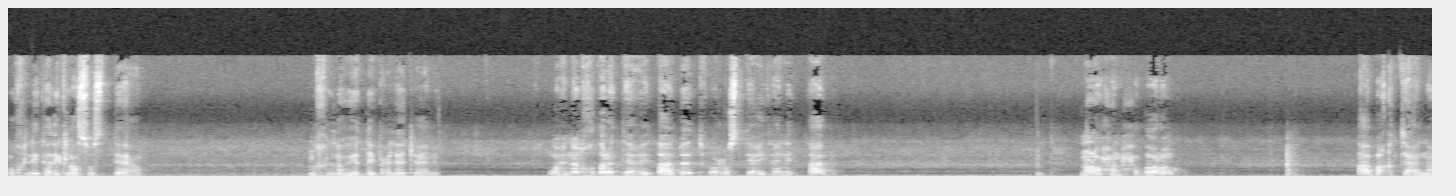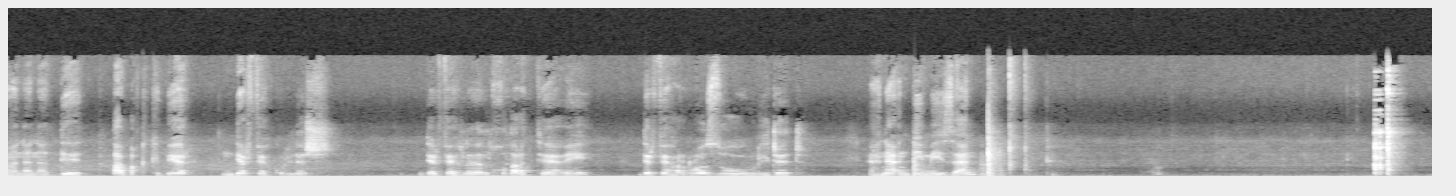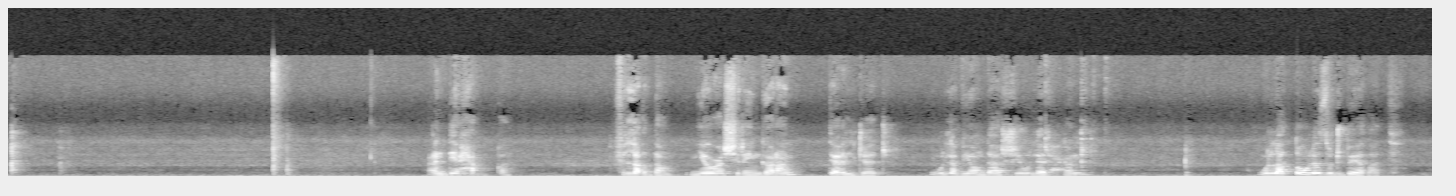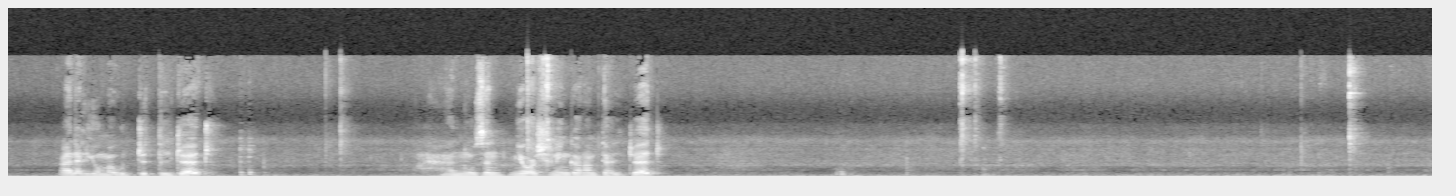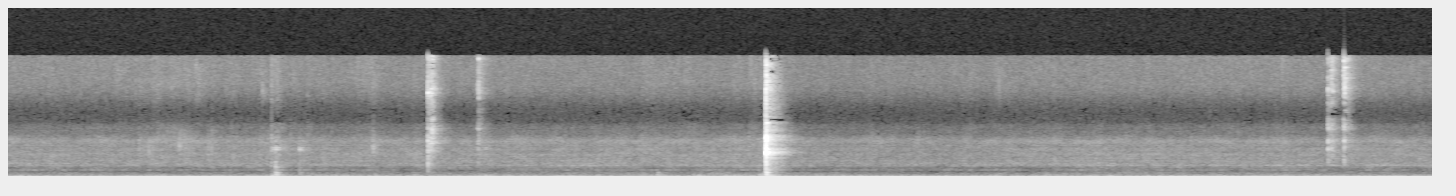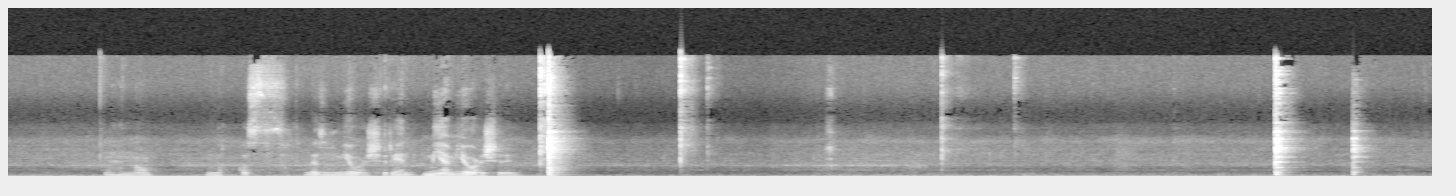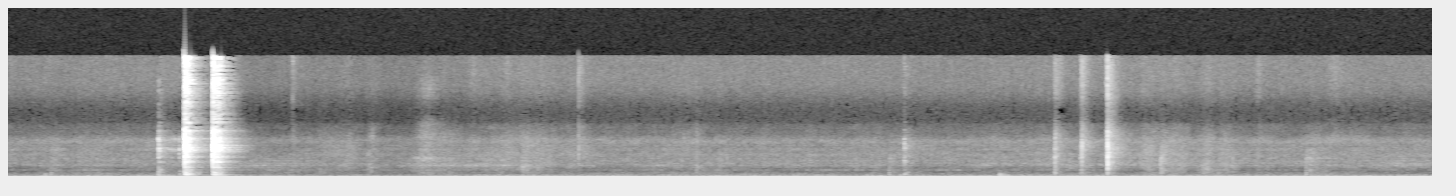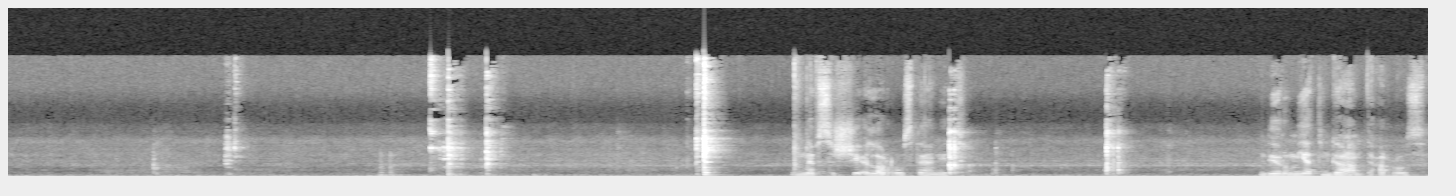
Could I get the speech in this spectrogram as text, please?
وخليت هذيك la sauce تاعو. نخلوه يطيب على جانب. وهنا الخضرة تاعي طابت والرز تاعي ثاني طاب. نروح نحضروا طبق تاعنا أنا ندير طبق كبير ندير فيه كلش. ندير فيه الخضرة تاعي ندير فيه الرز والدجاج. هنا عندي ميزان. عندي حق. في الغدا مية وعشرين غرام تاع الدجاج ولا فيونداشي ولا لحم ولا طولة زوج بيضات. أنا اليوم وجدت الدجاج. حنوزن مية وعشرين غرام تاع الدجاج. هنا نقص لازم مية وعشرين مية مية وعشرين. نفس الشيء إلا الروز تانيت. نديرو مية غرام تاع الروز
